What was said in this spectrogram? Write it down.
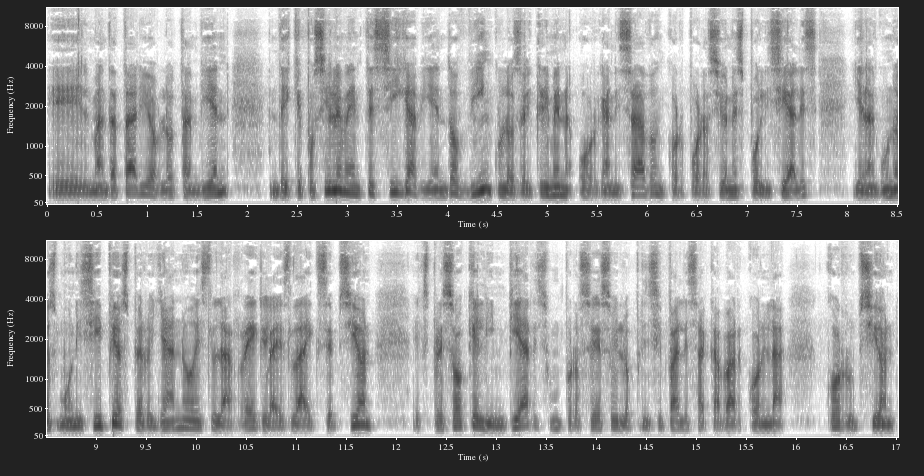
El mandatario habló también de que posiblemente siga habiendo vínculos del crimen organizado en corporaciones policiales y en algunos municipios, pero ya no es la regla, es la excepción. Expresó que limpiar es un proceso y lo principal es acabar con la corrupción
